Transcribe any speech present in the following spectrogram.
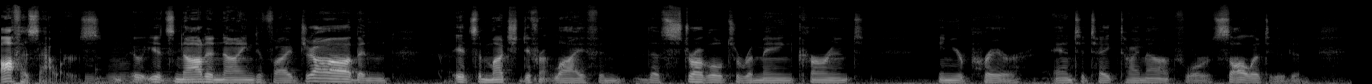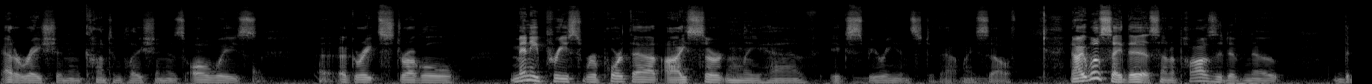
office hours. Mm-hmm. It's not a nine to five job, and it's a much different life. And the struggle to remain current in your prayer and to take time out for solitude and adoration and contemplation is always a, great struggle many priests report that. I certainly have experienced that myself. Now, I will say this on a positive note the,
